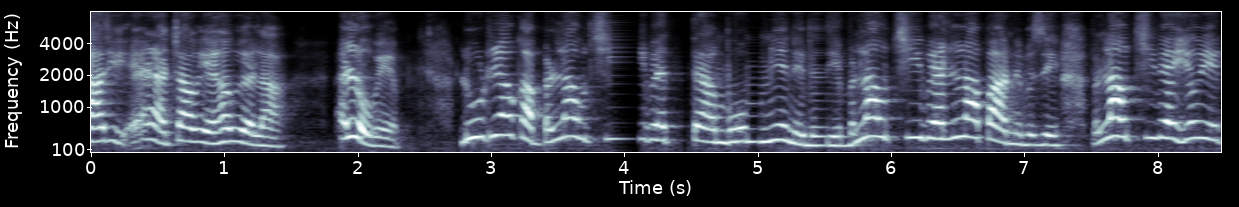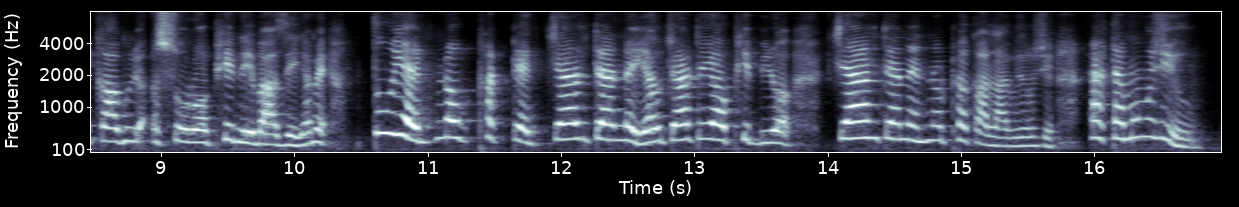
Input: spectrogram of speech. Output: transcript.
ထားကြည့်အဲ့ဒါကြောက်ရဲ့ဟုတ်ရဲ့လားအဲ့လိုပဲလူတစ်ယောက်ကဘလောက်ကြီးပဲတန်ဖိုးမြင့်နေပါစေဘလောက်ကြီးပဲလှပနေပါစေဘလောက်ကြီးပဲရုပ်ရည်ကောင်းပြီးတော့အဆိုတော်ဖြစ်နေပါစေဒါပေမဲ့သူ့ရဲ့နှုတ်ထွက်တဲ့ကြမ်းတမ်းတဲ့ယောက်ျားတစ်ယောက်ဖြစ်ပြီးတော့ကြမ်းတမ်းတဲ့နှုတ်ထွက်ကလာပြီးလို့ရှိရင်အဲ့တန်ဖိုးမရှိဘူး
